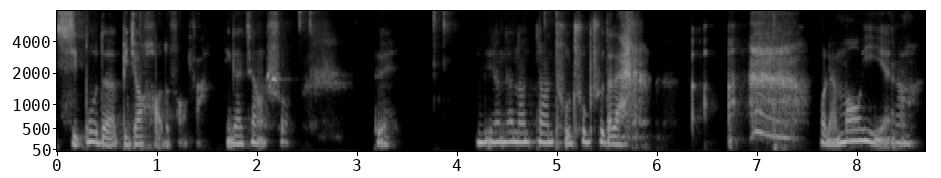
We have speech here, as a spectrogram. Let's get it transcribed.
起步的比较好的方法，应该这样说。对，让让让让图出不出得来？我来猫一眼啊，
